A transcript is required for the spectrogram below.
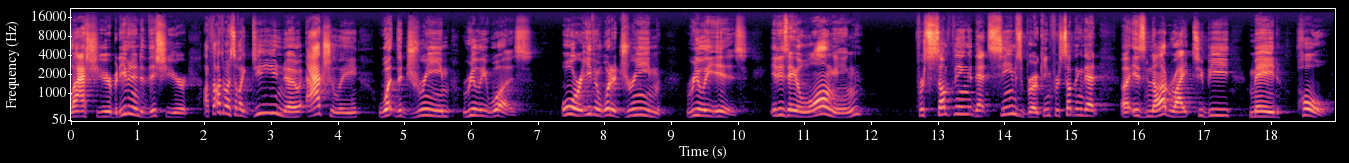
last year, but even into this year, I thought to myself, like, do you know actually what the dream really was? Or even what a dream really is? It is a longing for something that seems broken, for something that uh, is not right to be made whole.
